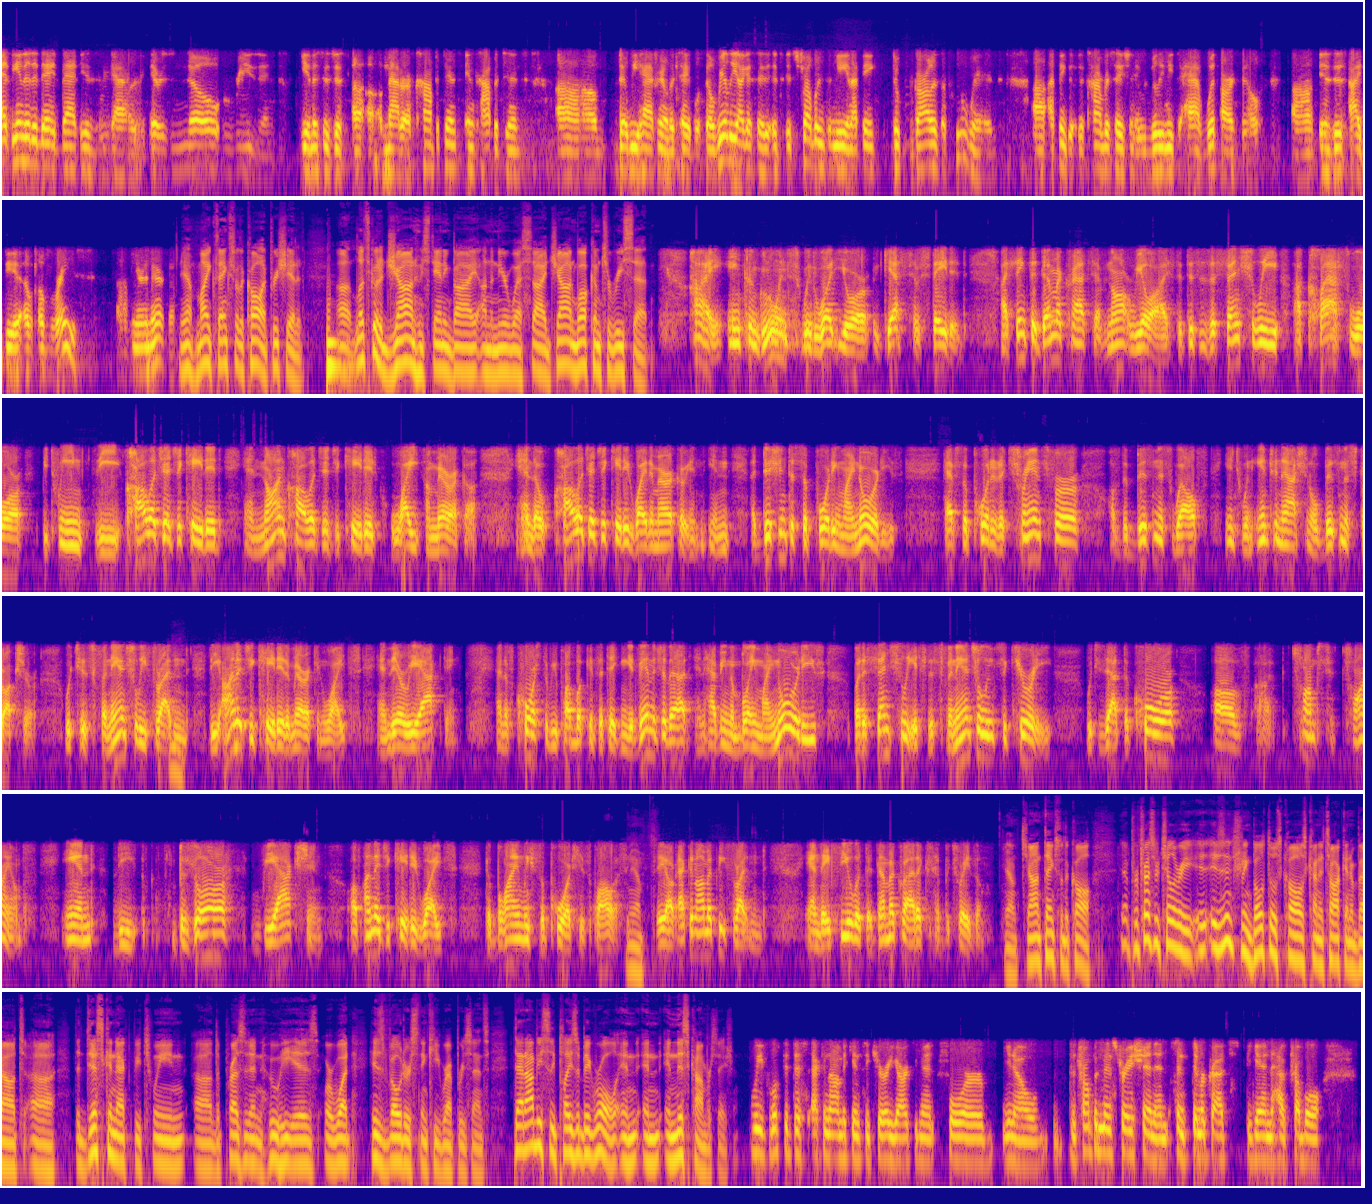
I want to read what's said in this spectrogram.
at the end of the day, that is reality. There is no reason. Again, this is just a, a matter of competence, incompetence um, that we have here on the table. So really, like I said, it's, it's troubling to me, and I think regardless of who wins, uh, I think the conversation that we really need to have with ourselves uh, is this idea of, of race uh, here in America. Yeah, Mike, thanks for the call. I appreciate it. Uh, let's go to John, who's standing by on the near west side. John, welcome to Reset. Hi. In congruence with what your guests have stated, I think the Democrats have not realized that this is essentially a class war between the college educated and non college educated white America. And the college educated white America, in, in addition to supporting minorities, have supported a transfer of the business wealth into an international business structure, which has financially threatened the uneducated American whites, and they're reacting. And of course, the Republicans are taking advantage of that and having them blame minorities, but essentially it's this financial insecurity which is at the core of uh, Trump's triumph and the bizarre reaction of uneducated whites to blindly support his policy. Yeah. They are economically threatened, and they feel that the Democrats have betrayed them. Yeah, John, thanks for the call. Professor Tillery, it is interesting. Both those calls kind of talking about uh, the disconnect between uh, the president and who he is, or what his voters think he represents. That obviously plays a big role in, in, in this conversation. We've looked at this economic insecurity argument for you know the Trump administration, and since Democrats began to have trouble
